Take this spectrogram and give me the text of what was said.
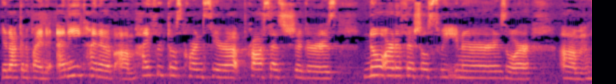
you're not going to find any kind of um, high fructose corn syrup, processed sugars, no artificial sweeteners or um,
